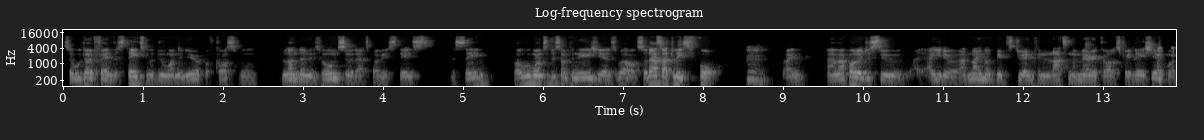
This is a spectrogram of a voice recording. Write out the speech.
So we'll do a fair in the States, we'll do one in Europe, of course. We'll, London is home, so that's probably stays the same. But we want to do something in Asia as well. So that's at least four, Mm. right? Um, apologies to, I, you know, I might not be able to do anything in Latin America, or Australasia, but,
